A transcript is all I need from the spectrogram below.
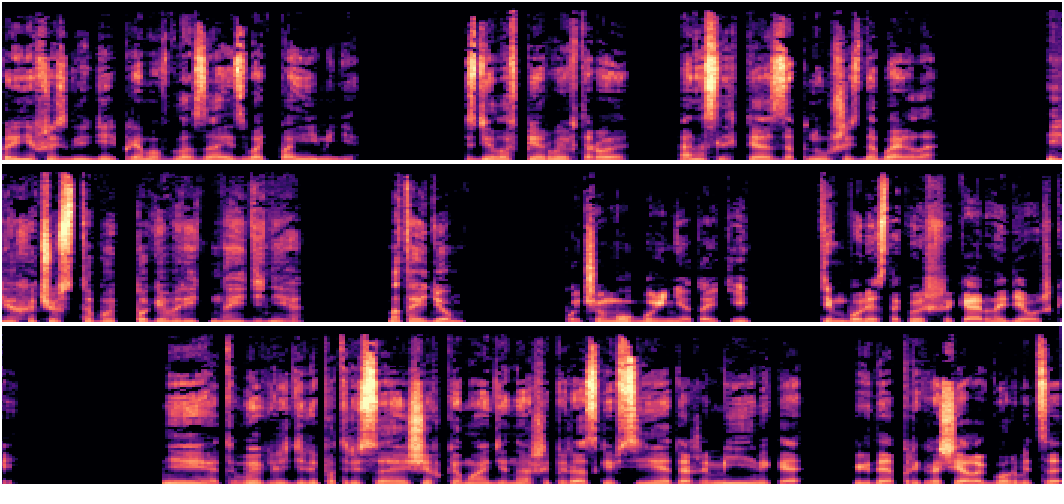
принявшись глядеть прямо в глаза и звать по имени. Сделав первое и второе, она слегка запнувшись добавила. «Я хочу с тобой поговорить наедине. Отойдем?» Почему бы и не отойти? Тем более с такой шикарной девушкой. Нет, выглядели потрясающе в команде нашей пиратской все, даже мимика, когда прекращала горбиться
